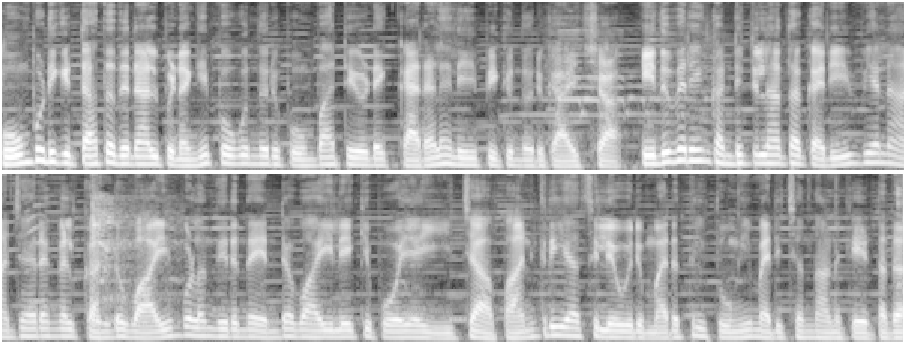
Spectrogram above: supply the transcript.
പൂമ്പൊടി കിട്ടാത്തതിനാൽ പിണങ്ങിപ്പോകുന്ന ഒരു പൂമ്പാറ്റയുടെ കരളലിയിപ്പിക്കുന്ന ഒരു കാഴ്ച. ഇതുവരെയും കണ്ടിട്ടില്ലാത്ത കരീബിയൻ ആചാരങ്ങൾ കണ്ടു വായും പൊളന്നിരുന്ന എന്റെ വായിലേക്ക് പോയ ഈച്ച പാൻക്രിയാസിലെ ഒരു മരത്തിൽ തൂങ്ങി മരിച്ചെന്നാണ് കേട്ടത്.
